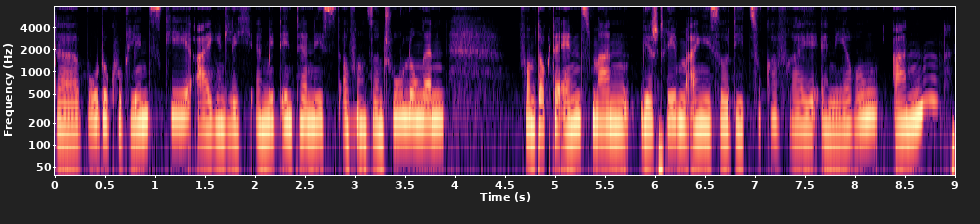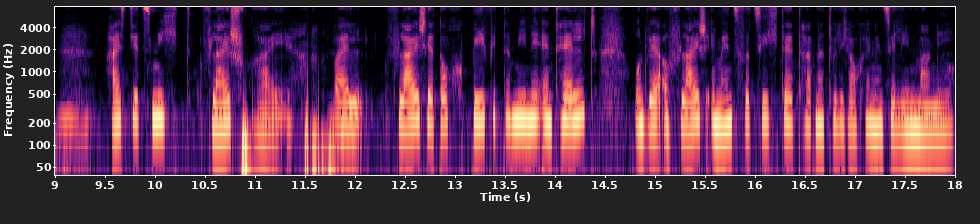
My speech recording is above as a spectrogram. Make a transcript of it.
der Bodo Kuklinski, eigentlich Mitinternist auf unseren Schulungen, vom Dr. Ensmann, wir streben eigentlich so die zuckerfreie Ernährung an. Heißt jetzt nicht fleischfrei, weil Fleisch ja doch B-Vitamine enthält und wer auf Fleisch immens verzichtet, hat natürlich auch einen Selenmangel. Ja.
